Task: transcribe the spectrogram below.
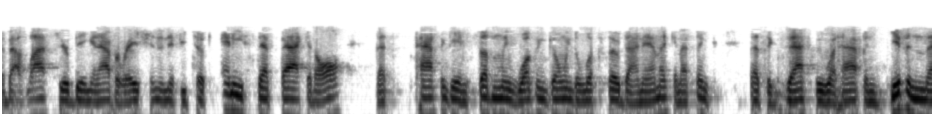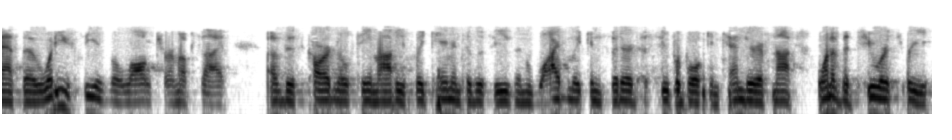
about last year being an aberration. And if he took any step back at all, that passing game suddenly wasn't going to look so dynamic. And I think that's exactly what happened. Given that, though, what do you see as the long term upside of this Cardinals team? Obviously, came into the season widely considered a Super Bowl contender, if not one of the two or three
